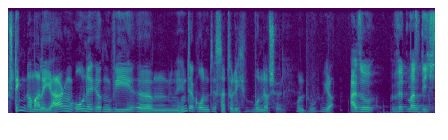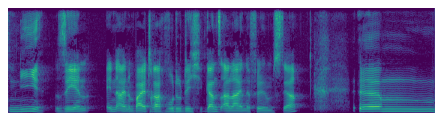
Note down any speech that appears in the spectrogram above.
stinknormale Jagen ohne irgendwie ähm, einen Hintergrund ist natürlich wunderschön. Und ja. Also wird man dich nie sehen in einem Beitrag, wo du dich ganz alleine filmst, ja? Ähm,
